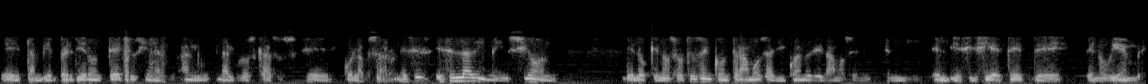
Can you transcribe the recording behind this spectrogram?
eh, también perdieron techos y en, algunos casos eh, colapsaron. Esa es, esa es, la dimensión de lo que nosotros encontramos allí cuando llegamos el 17 de, noviembre.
